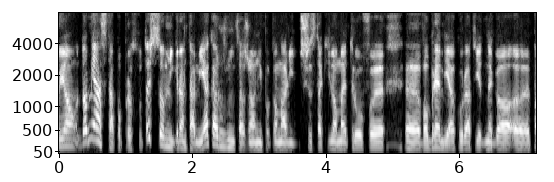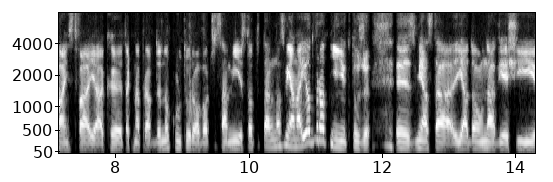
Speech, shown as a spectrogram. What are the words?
migrują do miasta po prostu, też są migrantami. Jaka różnica, że oni pokonali 300 kilometrów e, w obrębie akurat jednego e, państwa, jak tak naprawdę no kulturowo czasami jest to totalna zmiana i odwrotnie niektórzy z miasta jadą na wieś i,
